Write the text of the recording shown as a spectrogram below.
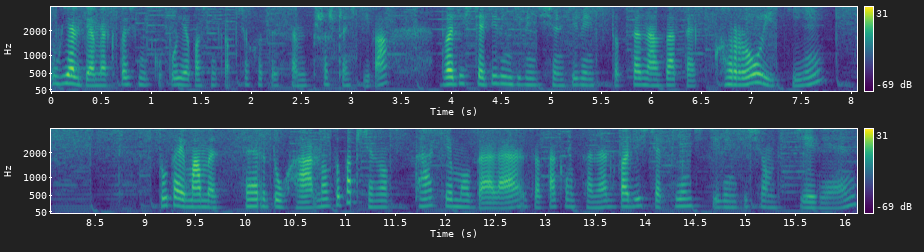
uwielbiam, jak ktoś mi kupuje właśnie kapciochy, to jestem przeszczęśliwa. 29,99 to cena za te króliki. Tutaj mamy serducha. No zobaczcie, no takie modele za taką cenę 25,99.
